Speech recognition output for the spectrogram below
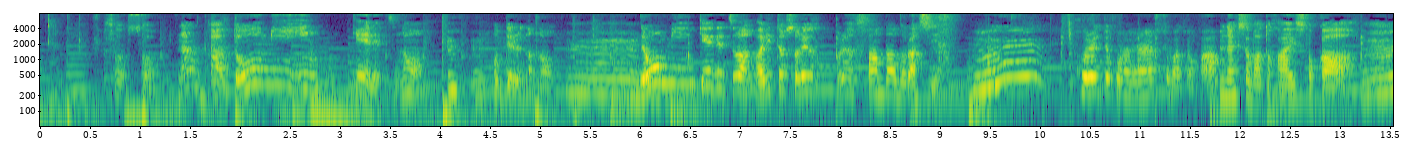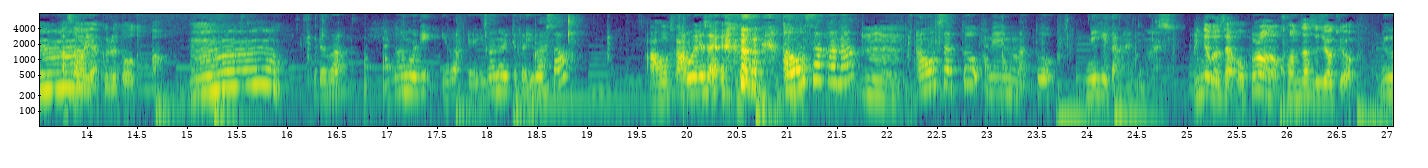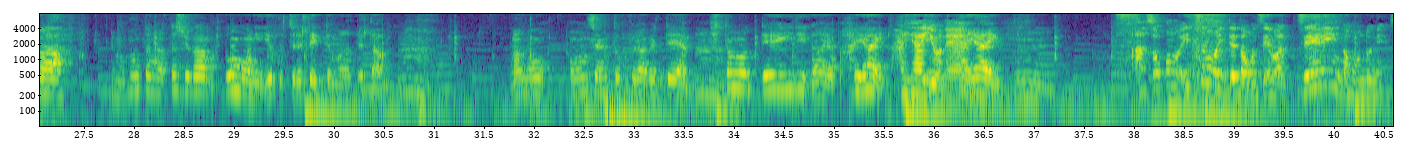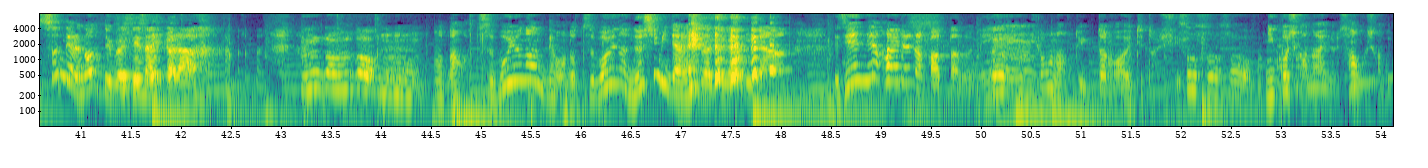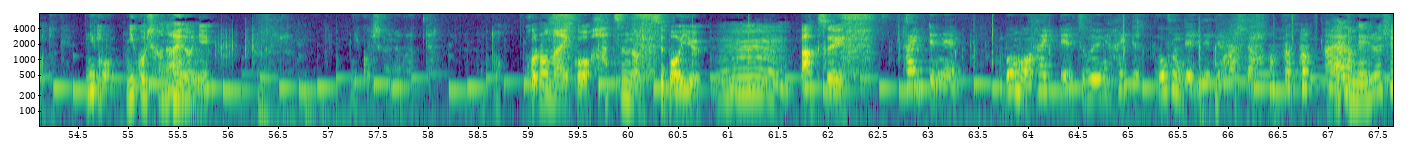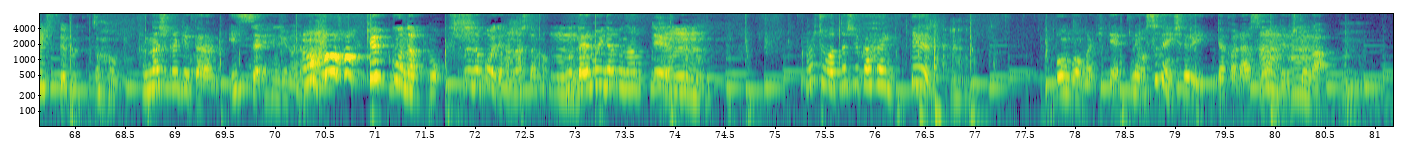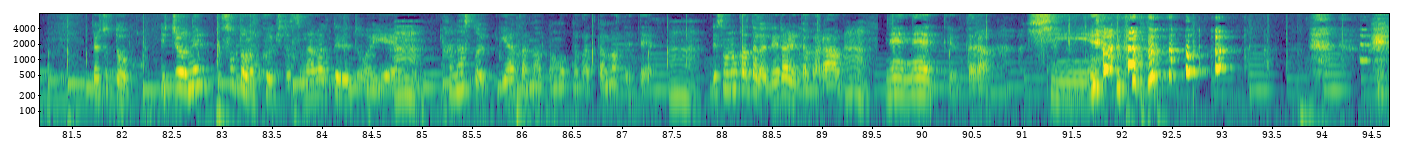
そうそう。なんか道民院系列のうんホテルなの。うんうん道民院系列は割とそれがこれがスタンダードらしい。うん。これってこの夜泣きそばとか？夜泣きそばとかアイスとかうん。朝はヤクルトとか。うん。これは岩のり岩え岩のりっていうか岩さ？青さ？ごめんなさい。青さかな？うん。青さとメンマとネギが入ってます。見てください。お風呂の混雑状況。うわ。でも本当に私がボンボンによく連れて行ってもらってた。うんあの温泉と比べて、うん。人の出入りがやっぱ早い。早いよね。早い、うん、あそこのいつも行ってた温泉は全員が本当に住んでるのっていうぐらい出ないから。本当本当、うん。もうなんか壺湯なんて本当壺湯の主みたいな人たちがいるじゃん。で全然入れなかったのに、うんうん。今日なんて行ったら空いてたし。そうそうそ2個しかないのに。3個しかなかったっけ？2個。2個しかないのにコロナ以降初の壺湯。うん。爆睡。入ってねボンボン入ってつぶ湯に入って5分で寝てました。あれ寝るシステム話しかけたら一切返事がなくて。結構な普通の声で話したの、うん。もう誰もいなくなって、うん。そして私が入ってボンボンが来てでもすでに一人いたから座ってる人が、うんだからちょっと一応ね外の空気とつながってるとはいえ、うん。話すと嫌かなと思ったから黙ってて。うん。でその方が出られたからうん「ねえねえ」って言ったらシーン。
